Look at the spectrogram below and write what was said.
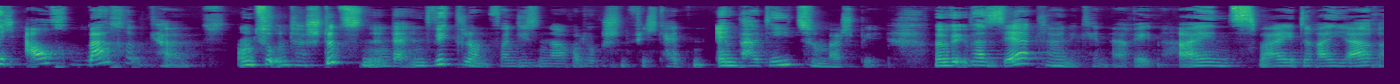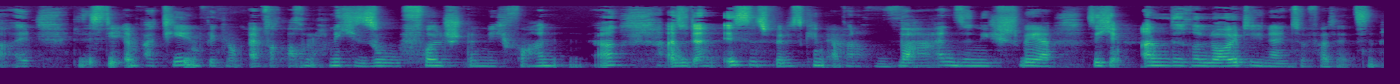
ich auch machen kann, um zu unterstützen in der Entwicklung von diesen neurologischen Fähigkeiten, Empathie zum Beispiel. Wenn wir über sehr kleine Kinder reden, ein, zwei, drei Jahre alt, dann ist die Empathieentwicklung einfach auch noch nicht so vollständig vorhanden. Ja? Also dann ist es für das Kind einfach noch wahnsinnig schwer, sich in andere Leute hineinzuversetzen.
